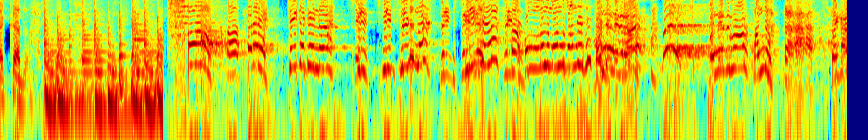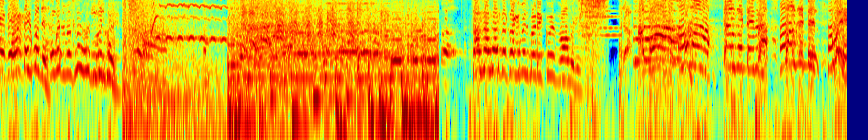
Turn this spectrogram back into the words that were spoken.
లెక్క కాదు. అరే చేయి కట్టండి స్పిరిట్ స్పిరిట్ స్పిరిట్ ఉందా? స్పిరిట్. స్పిరిట్ మందు మందు మందు వేసేయ్. మందు ఎందుకురా? మందు ఎందుకు? మందు. తగ్గిపోతా? తగ్గిపోతే? బాగుంది. ఓయ్,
